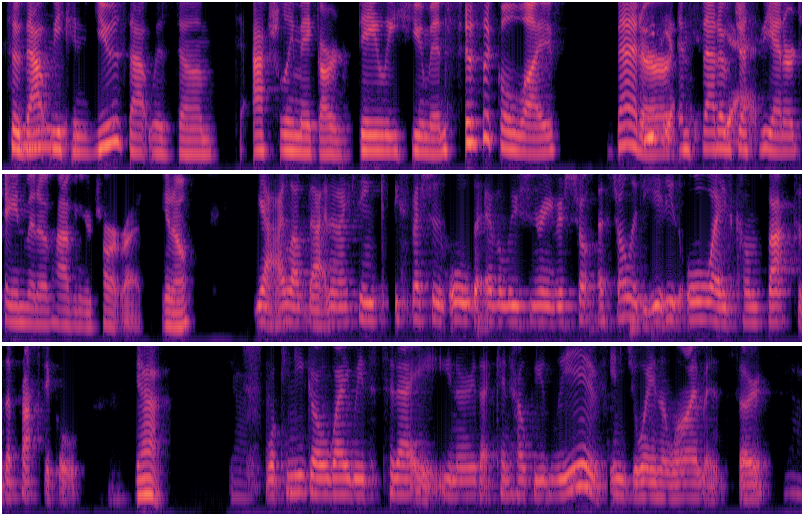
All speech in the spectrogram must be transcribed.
so mm. that we mm. can use that wisdom to actually make our daily human physical life better Easier. instead of just the entertainment of having your chart read, you know? Yeah, I love that. And I think, especially all the evolutionary astro- astrology, it is always comes back to the practical. Yeah. Yeah. What can you go away with today, you know, that can help you live in joy and alignment? So, yeah,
